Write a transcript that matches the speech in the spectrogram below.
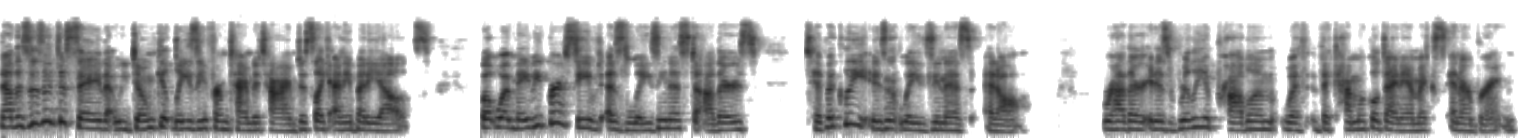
Now, this isn't to say that we don't get lazy from time to time, just like anybody else, but what may be perceived as laziness to others typically isn't laziness at all. Rather, it is really a problem with the chemical dynamics in our brain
